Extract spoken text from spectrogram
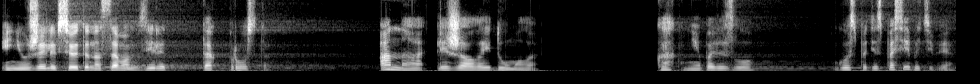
И неужели все это на самом деле так просто?» Она лежала и думала. «Как мне повезло! Господи, спасибо тебе!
